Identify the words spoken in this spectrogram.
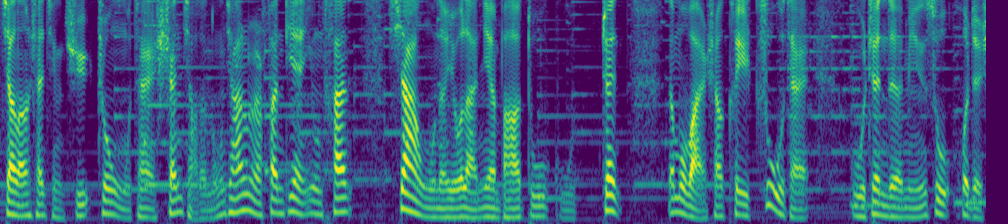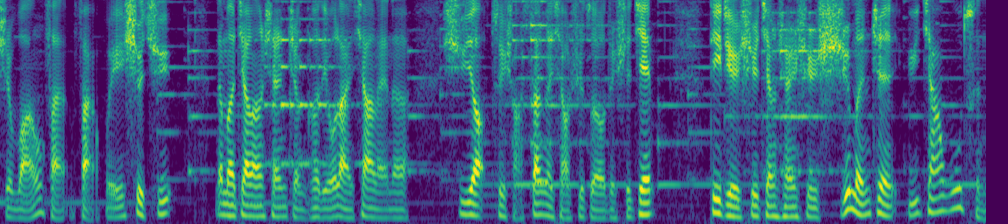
江郎山景区；中午在山脚的农家乐饭店用餐。下午呢，游览念巴都古镇，那么晚上可以住在古镇的民宿，或者是往返返回市区。那么江郎山整个游览下来呢，需要最少三个小时左右的时间。地址是江山市石门镇余家屋村。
